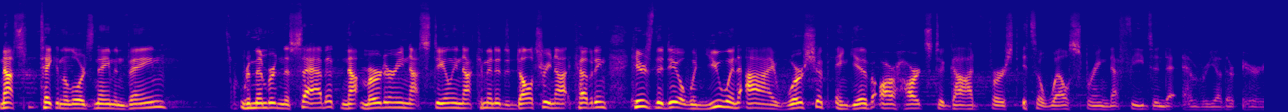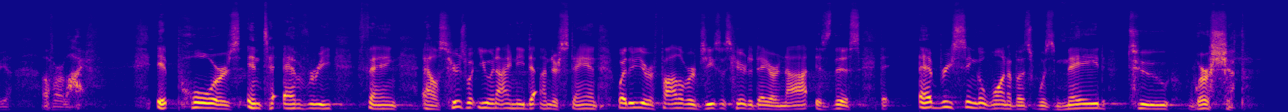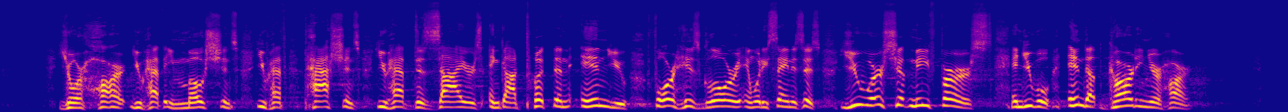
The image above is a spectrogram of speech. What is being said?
not taking the Lord's name in vain, remembering the Sabbath, not murdering, not stealing, not committed adultery, not coveting. Here's the deal when you and I worship and give our hearts to God first, it's a wellspring that feeds into every other area of our life. It pours into everything else. Here's what you and I need to understand, whether you're a follower of Jesus here today or not, is this that every single one of us was made to worship. Your heart, you have emotions, you have passions, you have desires, and God put them in you for His glory. And what He's saying is this you worship me first, and you will end up guarding your heart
